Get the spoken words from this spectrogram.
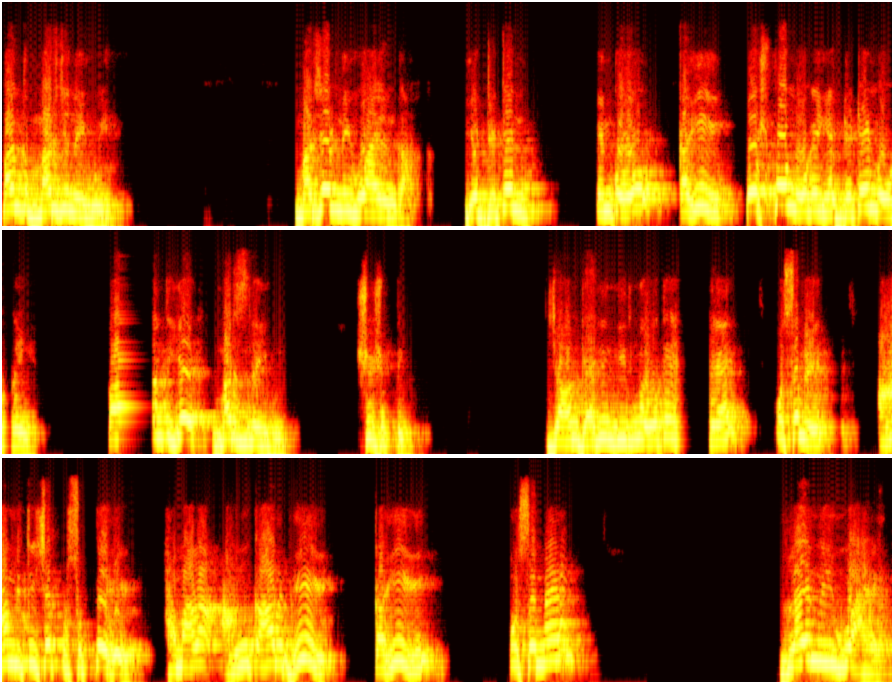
परंतु मर्ज नहीं हुई। मर्जर नहीं हुआ है इनका। ये डिटेन इनको कहीं पोस्टपोन हो गई है डिटेन हो गई है। परंतु ये मर्ज नहीं हुई। सुषुप्ति। जब हम गहरी नींद में होते हैं, उस समय अहम इतिशत प्रसुप्ते है। हमारा अहंकार भी कहीं उस समय लय नहीं हुआ है।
